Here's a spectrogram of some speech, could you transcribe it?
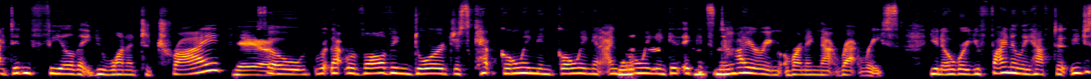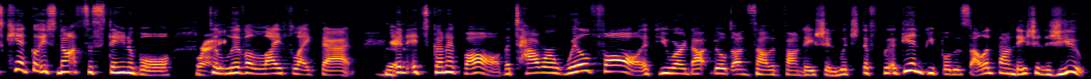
I didn't feel that you wanted to try. Yeah. So re- that revolving door just kept going and going, and I'm mm-hmm. going, and get, it gets mm-hmm. tiring running that rat race. You know, where you finally have to, you just can't go. It's not sustainable right. to live a life like that. Yeah. And it's going to fall. The tower will fall if you are not built on solid foundation, which the, again, people, the solid foundation is you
